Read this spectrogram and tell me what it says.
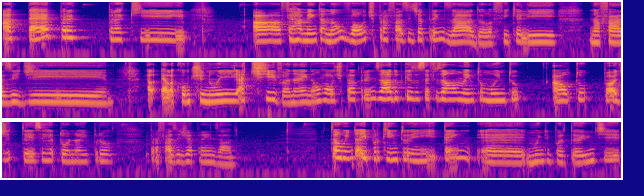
até para que a ferramenta não volte para a fase de aprendizado, ela fique ali na fase de. Ela, ela continue ativa, né? E não volte para aprendizado, porque se você fizer um aumento muito alto, pode ter esse retorno aí para a fase de aprendizado. Então, indo aí pro quinto item, é muito importante.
